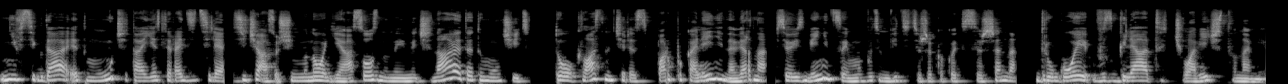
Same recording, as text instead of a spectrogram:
не всегда этому учат, а если родители сейчас очень многие осознанные начинают этому учить, то классно через пару поколений, наверное, все изменится, и мы будем видеть уже какой-то совершенно другой взгляд человечества на мир.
